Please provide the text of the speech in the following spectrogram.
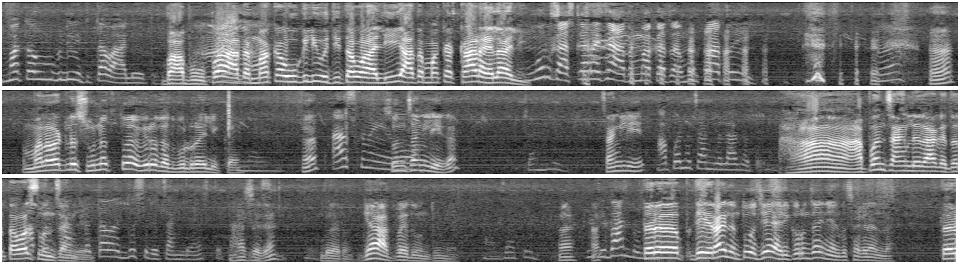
मका उगली होती तेव्हा आले होते. बाबू पा आता मका उगली होती तेव्हा आली. आता मका काढायला आली. मुरघास करायचा आता मकाचा. मग पाहतोय. हा? मला वाटलं सुनच तो विरोधात बोलू राहिली काय हा? नाही? सून चांगली आहे का? चांगली आहे. आपण चांगलं लागत हा आपण चांगलं लागत तेव्हा सून चांगली तेव्हा दुसरे चांगले असते असं का? बरं. घ्या हात पाय धुवून तुम्ही. हा ती बांधून तर अ, ते राहिलं ना तो जय हरी करून जाईन एकदा सगळ्यांना. तर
